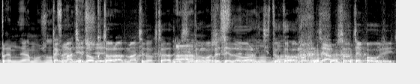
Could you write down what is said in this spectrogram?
pre mňa možno Tak máte doktorát, máte doktorát, vy áno, si to môžete presne, dovoliť. Áno, Tuto ho môžete absolútne použiť.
